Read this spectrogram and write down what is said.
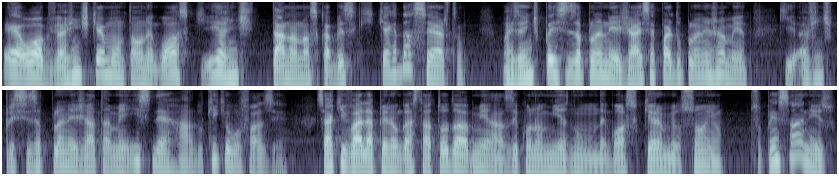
É óbvio, a gente quer montar um negócio que a gente tá na nossa cabeça que quer dar certo. Mas a gente precisa planejar, isso é parte do planejamento. Que a gente precisa planejar também. E se der errado, o que, que eu vou fazer? Será que vale a pena eu gastar todas as minhas economias num negócio que era meu sonho? Preciso pensar nisso.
